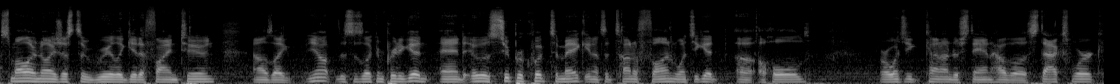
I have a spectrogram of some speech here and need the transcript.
smaller noise just to really get it fine tuned. I was like, you know, this is looking pretty good, and it was super quick to make, and it's a ton of fun once you get a, a hold, or once you kind of understand how the stacks work.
